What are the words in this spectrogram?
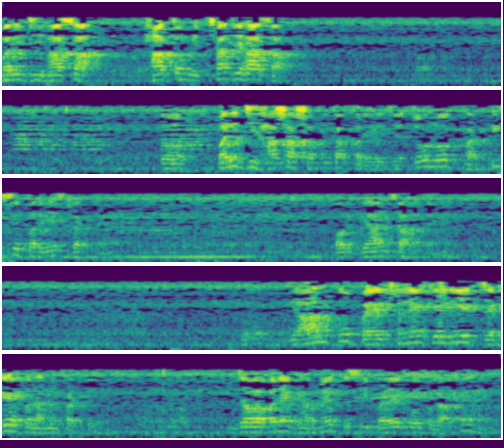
परिजिहासा, हाथों में इच्छा जिहासा। तो परिजिहासा शब्द का परहेज है। जो लोग भक्ति से परहेज करते हैं और ज्ञान चाहते हैं तो ज्ञान को बैठने के लिए जगह बनानी पड़ती है। जब अपने घर में किसी बड़े को बुलाते हैं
